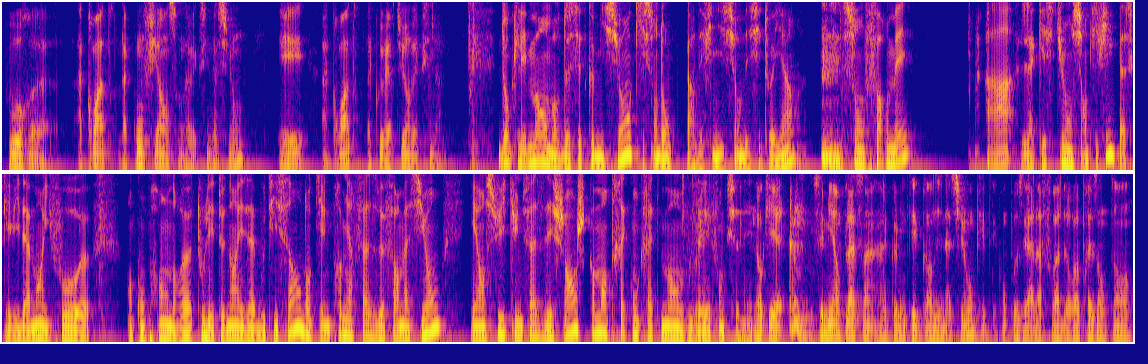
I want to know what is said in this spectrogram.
pour euh, accroître la confiance en la vaccination et accroître la couverture vaccinale donc les membres de cette commission, qui sont donc par définition des citoyens, sont formés à la question scientifique, parce qu'évidemment, il faut euh, en comprendre euh, tous les tenants et les aboutissants. Donc il y a une première phase de formation et ensuite une phase d'échange. Comment très concrètement vous allez fonctionner? Donc il s'est mis en place un, comité de coordination qui était composé à la fois de représentants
